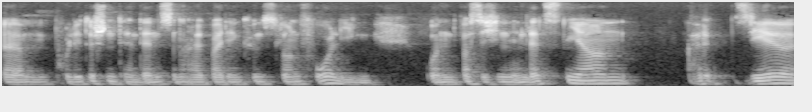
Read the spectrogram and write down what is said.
ähm, politischen Tendenzen halt bei den Künstlern vorliegen. Und was ich in den letzten Jahren halt sehe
